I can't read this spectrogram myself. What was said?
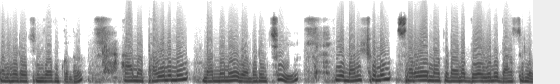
పదిహేడవ వచనం చదువుకుందాం. ఆమె పౌలును మమ్మను వెంబడించి ఈ మనుషులు సర్వోన్నతుడైన దేవుని దాసులు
